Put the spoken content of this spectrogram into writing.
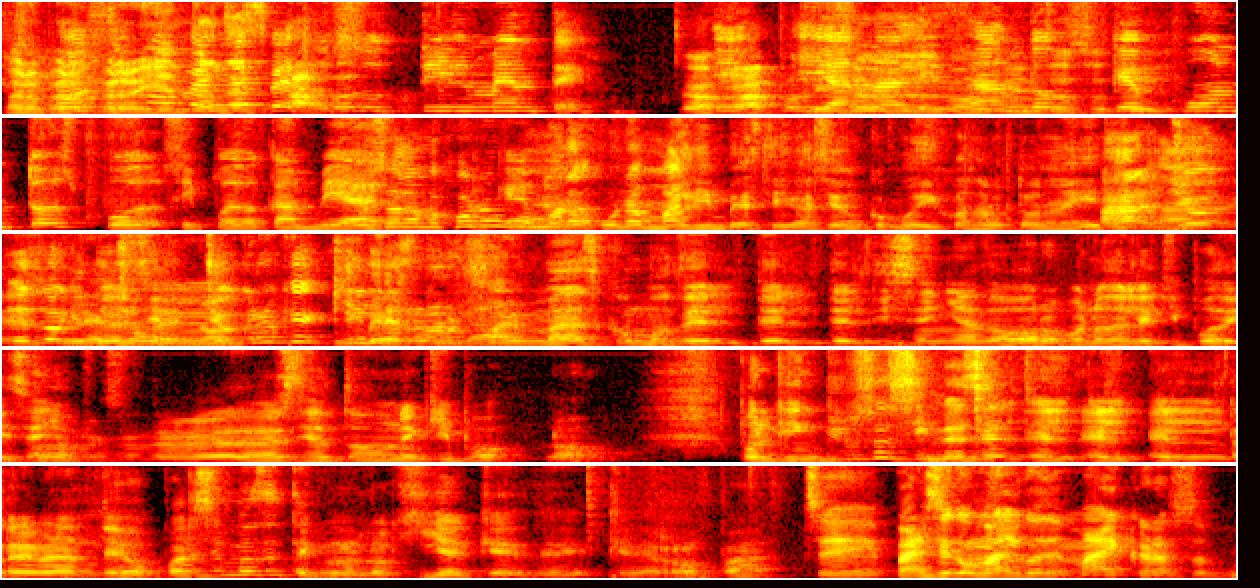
Bueno, pero, pero vende, entonces pero Apple. sutilmente. Ah, y Apple y analizando qué sutil. puntos puedo- si puedo cambiar. Pues a lo mejor hubo no. una, una mala investigación, como dijo Neito. Ah, yo, es lo que te decía. de no Yo creo que aquí el error fue más como del, del, del diseñador o bueno, del equipo de diseño, porque eso debe haber sido todo un equipo, ¿no? Porque incluso si ves el, el, el, el rebrandeo, parece más de tecnología que de, que de ropa. Sí, parece como algo de Microsoft.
